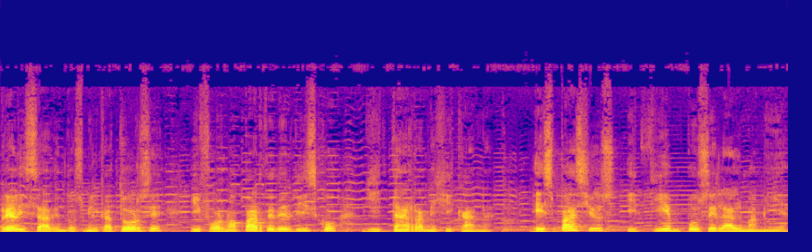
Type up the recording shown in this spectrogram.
realizada en 2014 y forma parte del disco Guitarra Mexicana, Espacios y Tiempos del Alma Mía.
